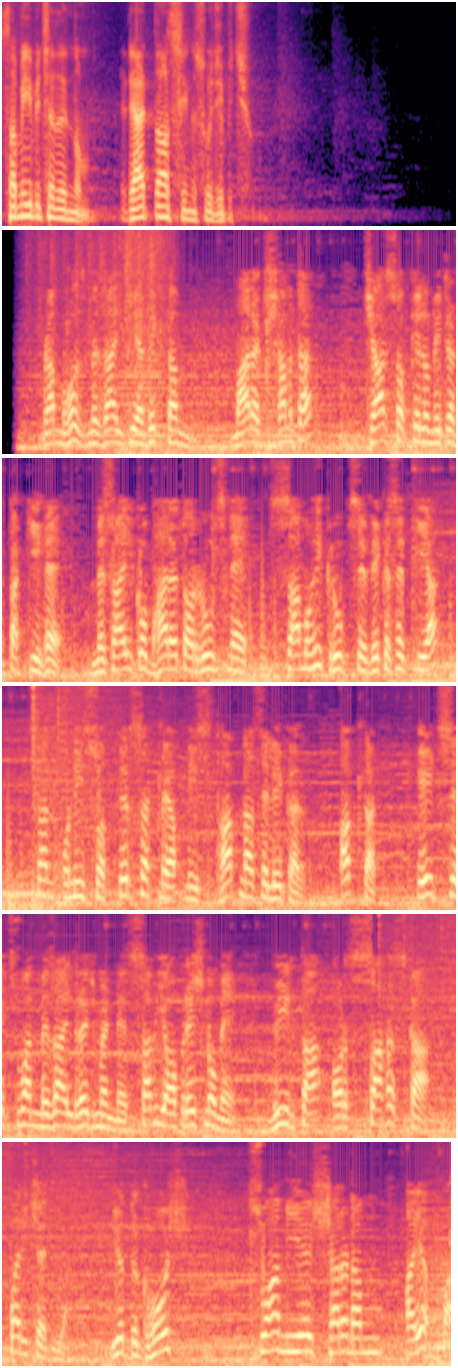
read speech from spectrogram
സമീപിച്ചതെന്നും രാജ്നാഥ് സിംഗ് സൂചിപ്പിച്ചു ब्रह्मोस मिसाइल की अधिकतम मारक क्षमता 400 किलोमीटर तक की है मिसाइल को भारत और रूस ने सामूहिक रूप से विकसित किया। सन उन्नीस में अपनी स्थापना से लेकर अब तक 861 मिसाइल रेजिमेंट ने सभी ऑपरेशनों में वीरता और साहस का परिचय दिया। युद्ध घोष, स्वामी शरणम अयप्पा।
